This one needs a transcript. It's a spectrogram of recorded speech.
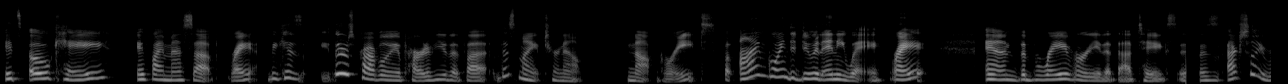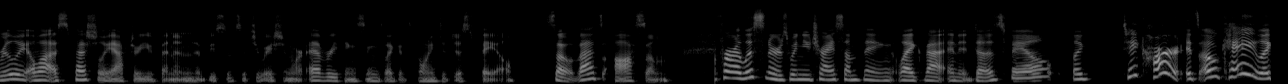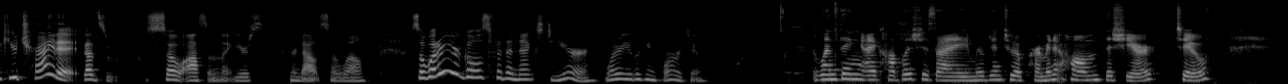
it's okay if I mess up, right? Because there's probably a part of you that thought this might turn out not great, but I'm going to do it anyway, right? And the bravery that that takes is actually really a lot, especially after you've been in an abusive situation where everything seems like it's going to just fail. So that's awesome. For our listeners, when you try something like that and it does fail, like take heart. It's okay. Like you tried it. That's so awesome that yours turned out so well. So, what are your goals for the next year? What are you looking forward to? One thing I accomplished is I moved into a permanent home this year, too.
